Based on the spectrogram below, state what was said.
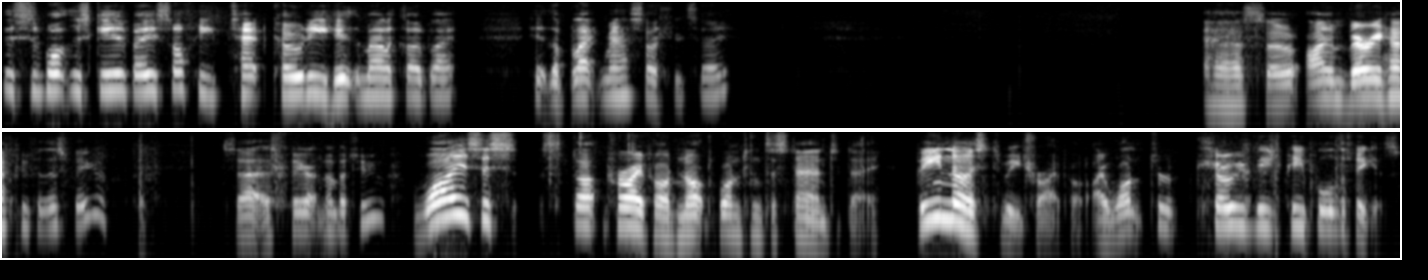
This is what this gear is based off. He tapped Cody, hit the Malachi Black, hit the Black Mass, I should say. Uh, so I'm very happy for this figure. So that is figure number two. Why is this tripod not wanting to stand today? Be nice to me, tripod. I want to show these people the figures.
